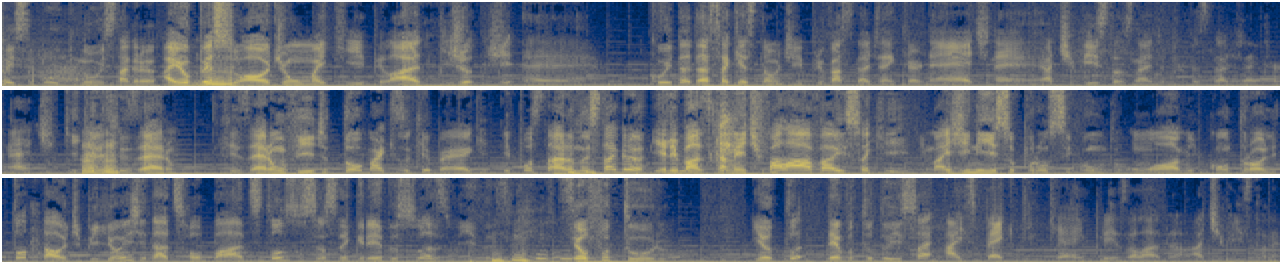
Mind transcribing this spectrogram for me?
Facebook, no Instagram. Aí o pessoal de uma equipe lá ju- de- é, cuida dessa questão de privacidade na internet, né, ativistas, né, de privacidade na internet, o que, que Uhum. eles fizeram? Fizeram um vídeo do Mark Zuckerberg e postaram no Instagram. e ele basicamente falava isso aqui. Imagine isso por um segundo. Um homem, controle total de bilhões de dados roubados, todos os seus segredos, suas vidas, seu futuro. E eu to- devo tudo isso a Spectre, que é a empresa lá da ativista, né?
